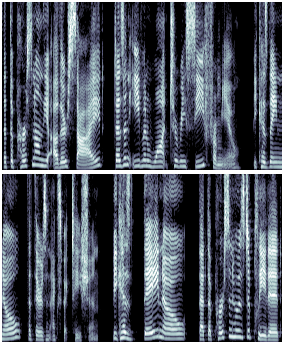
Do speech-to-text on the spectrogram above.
that the person on the other side doesn't even want to receive from you because they know that there's an expectation, because they know that the person who is depleted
